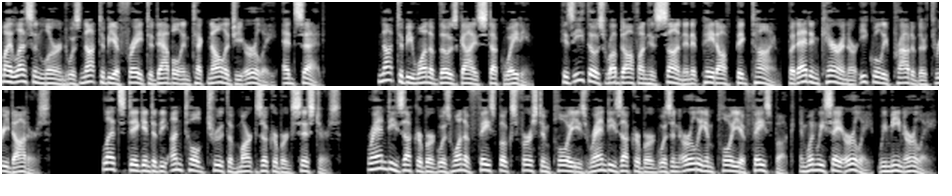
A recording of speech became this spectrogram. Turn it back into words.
My lesson learned was not to be afraid to dabble in technology early, Ed said. Not to be one of those guys stuck waiting. His ethos rubbed off on his son and it paid off big time, but Ed and Karen are equally proud of their three daughters. Let's dig into the untold truth of Mark Zuckerberg's sisters. Randy Zuckerberg was one of Facebook's first employees Randy Zuckerberg was an early employee of Facebook, and when we say early, we mean early.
